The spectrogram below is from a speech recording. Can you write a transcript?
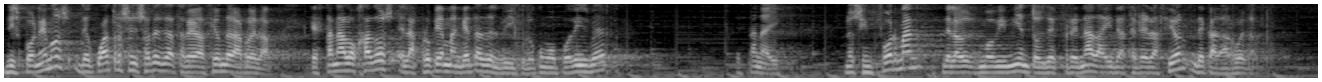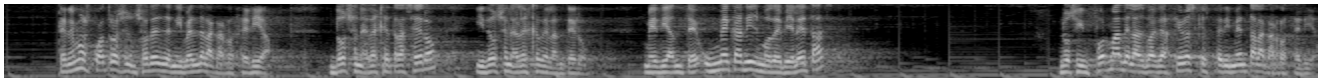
Disponemos de cuatro sensores de aceleración de la rueda. Están alojados en las propias manguetas del vehículo. Como podéis ver, están ahí. Nos informan de los movimientos de frenada y de aceleración de cada rueda. Tenemos cuatro sensores de nivel de la carrocería, dos en el eje trasero y dos en el eje delantero. Mediante un mecanismo de violetas nos informa de las variaciones que experimenta la carrocería.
